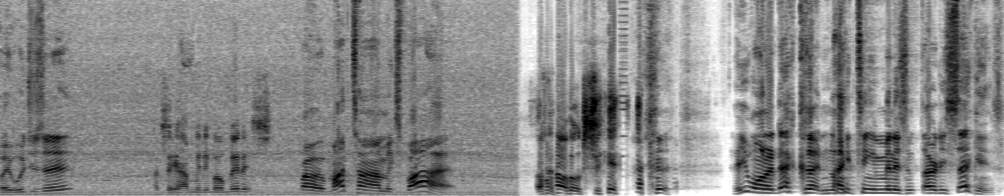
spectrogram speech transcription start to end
Wait, what you said? I say how many more minutes? Bro, my time expired. Oh shit. he wanted that cut in 19 minutes and 30 seconds.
